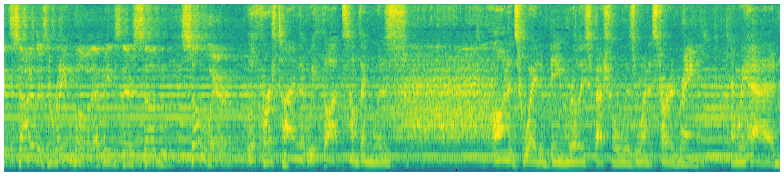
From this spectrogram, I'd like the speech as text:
Well, that's a. There's a rainbow. That means there's sun somewhere. Well, the first time that we thought something was on its way to being really special was when it started raining. And we had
